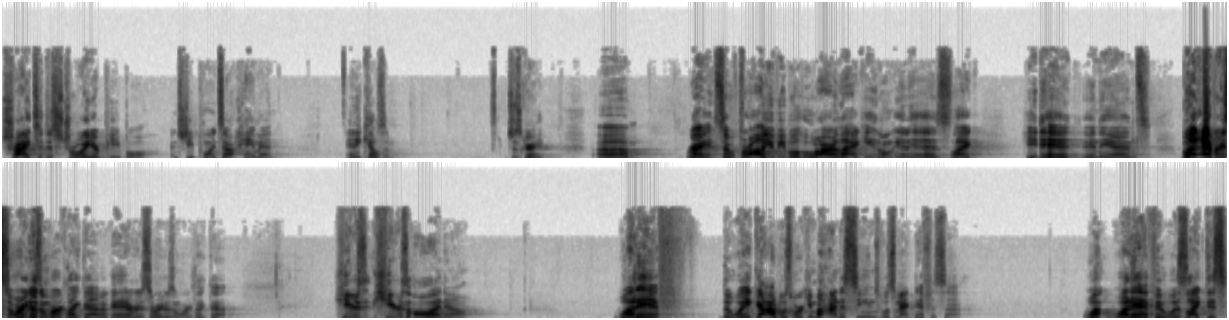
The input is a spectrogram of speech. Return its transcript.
try to destroy your people. And she points out Haman, and he kills him, which is great. Um, right? So, for all you people who are like, he's going to get his, like, he did in the end. But every story doesn't work like that, okay? Every story doesn't work like that. Here's, here's all I know. What if the way God was working behind the scenes was magnificent? What, what if it was like this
